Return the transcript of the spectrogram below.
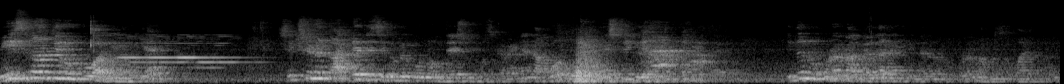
ಮೀಸಲಾತಿ ರೂಪವಾಗಿ ನಮಗೆ ಶಿಕ್ಷಣಕ್ಕೆ ಆದ್ಯತೆ ಸಿಗಬೇಕು ಅನ್ನೋ ಉದ್ದೇಶಕ್ಕೋಸ್ಕರನೇ ನಾವು ಎಸ್ ಇದನ್ನು ಕೂಡ ನಾವೆಲ್ಲ ರೀತಿಯಿಂದಲೂ ಕೂಡ ನಮ್ಮ ಸಮಾಜದಲ್ಲಿ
